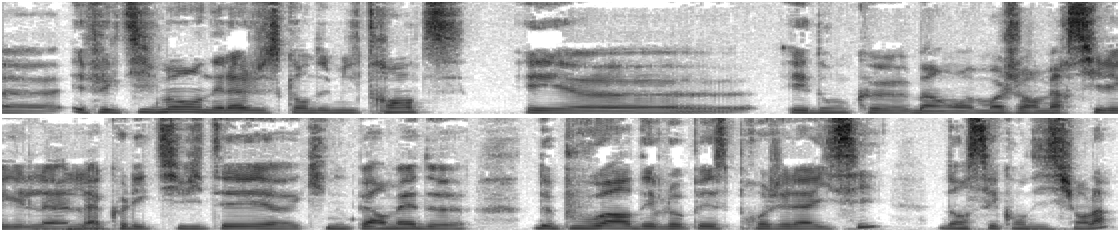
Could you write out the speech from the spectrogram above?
Euh, effectivement, on est là jusqu'en 2030 et, euh, et donc, euh, ben, moi, je remercie la, collectivité euh, qui nous permet de, de pouvoir développer ce projet-là ici, dans ces conditions-là.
